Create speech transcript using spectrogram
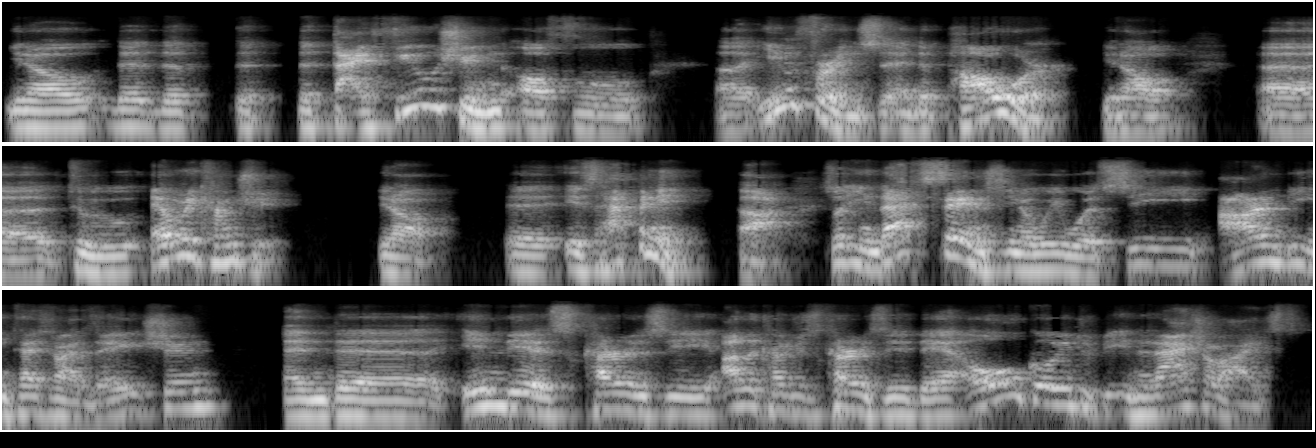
You know, the, the, the, the diffusion of uh, influence and the power, you know, uh, to every country, you know, is happening. Uh, so in that sense, you know, we will see RMB internationalization and uh, India's currency, other countries' currency, they are all going to be internationalized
